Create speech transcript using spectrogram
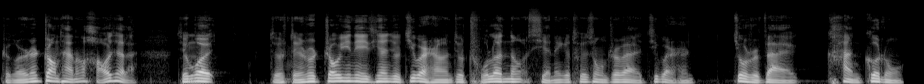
整个人的状态能好起来。结果就是等于说周一那一天，就基本上就除了弄写那个推送之外，基本上就是在看各种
